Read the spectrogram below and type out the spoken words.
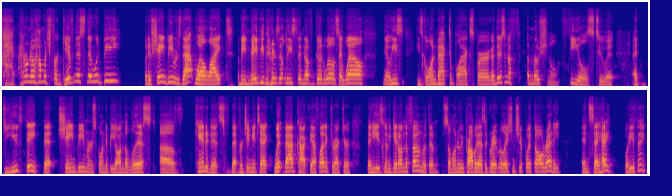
I, I don't know how much forgiveness there would be, but if Shane Beamer's that well liked, I mean, maybe there's at least enough goodwill to say, well, you know, he's he's going back to Blacksburg. There's enough emotional feels to it. Uh, do you think that Shane Beamer is going to be on the list of candidates that Virginia Tech, Whit Babcock, the athletic director, that he's going to get on the phone with him, someone who he probably has a great relationship with already, and say, hey, what do you think?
